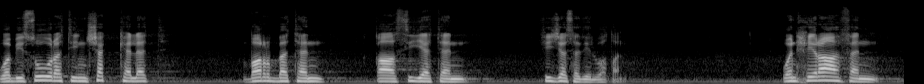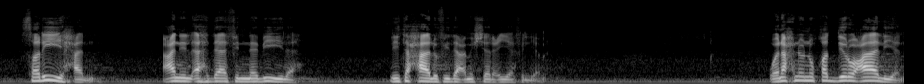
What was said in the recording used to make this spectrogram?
وبصورة شكلت ضربة قاسية في جسد الوطن. وانحرافا صريحا عن الأهداف النبيلة لتحالف دعم الشرعية في اليمن. ونحن نقدر عاليا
